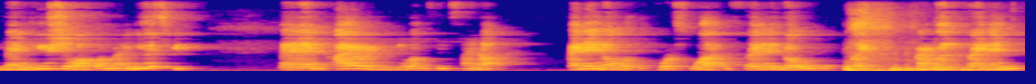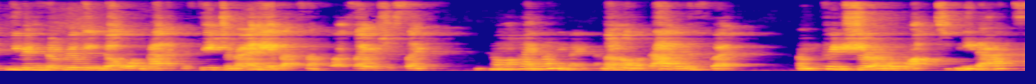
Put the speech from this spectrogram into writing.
then you show up on my newsfeed and I already knew I was going to sign up. I didn't know what the course was. I didn't know, like, I was, I didn't even really know what manifestation or any of that stuff was. I was just like, become a high money magnet. I don't know what that is, but I'm pretty sure I want to be that.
